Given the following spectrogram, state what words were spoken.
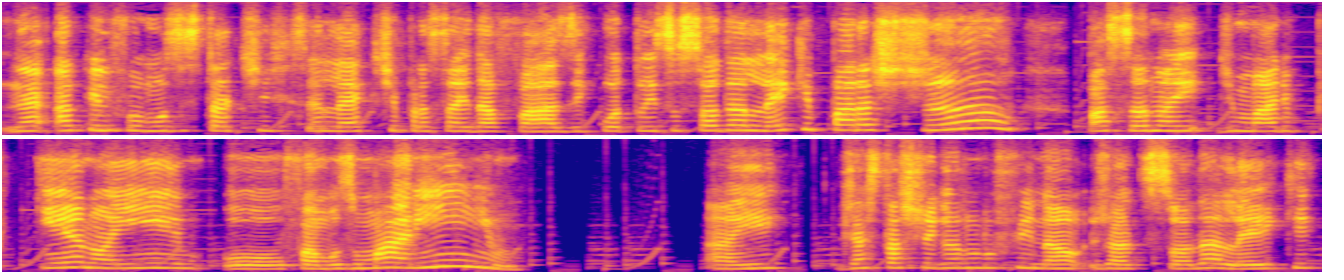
né, aquele famoso Start Select para sair da fase, enquanto isso só da Lake para Chan, passando aí de Mario pequeno aí, o famoso Marinho. Aí já está chegando no final já de só da Lake.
